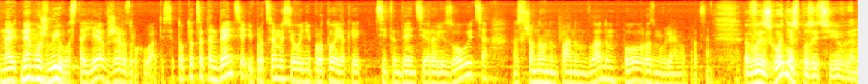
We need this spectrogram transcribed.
навіть неможливо стає вже розрахуватися. Тобто це тенденція, і про це ми сьогодні, про те, як, як ці тенденції реалізовуються, з шановним паном Владом порозмовляємо про це. Ви згодні з позицією Євгена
